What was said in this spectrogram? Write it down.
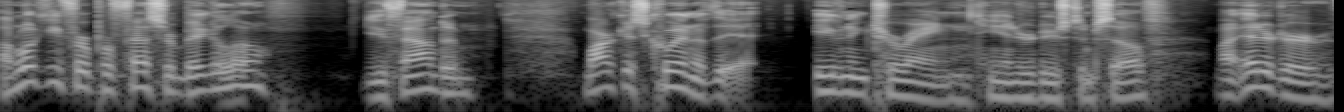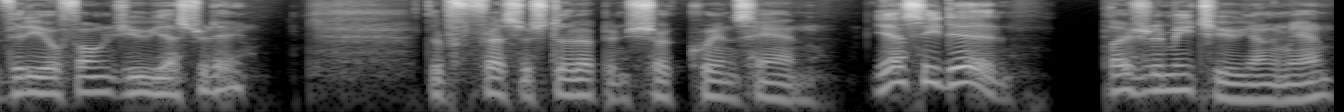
I'm looking for Professor Bigelow. You found him. Marcus Quinn of the Evening Terrain, he introduced himself. My editor video phoned you yesterday. The professor stood up and shook Quinn's hand. Yes, he did. Pleasure to meet you, young man.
